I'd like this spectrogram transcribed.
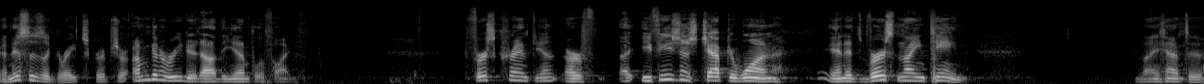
And this is a great scripture. I'm going to read it out of the Amplified. 1 Corinthians, or uh, Ephesians chapter 1, and it's verse 19. And I have to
